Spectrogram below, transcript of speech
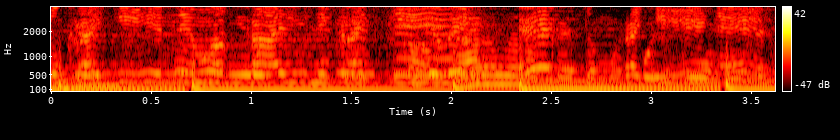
України москаль некрасивий, Вдарили ракетами по України,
